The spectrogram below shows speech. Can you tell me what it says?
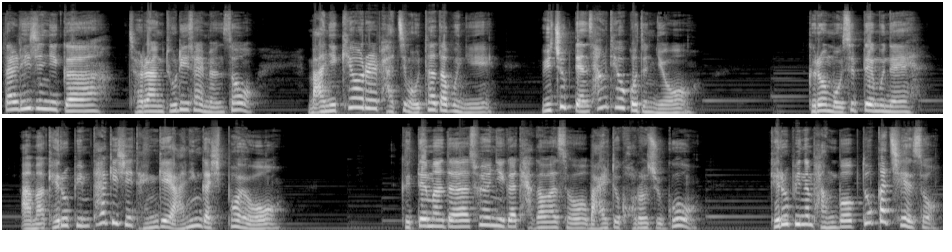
딸 희진이가 저랑 둘이 살면서 많이 케어를 받지 못하다 보니 위축된 상태였거든요. 그런 모습 때문에 아마 괴롭힘 타깃이 된 게 아닌가 싶어요. 그때마다 소연이가 다가와서 말도 걸어주고 괴롭히는 방법 똑같이 해서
